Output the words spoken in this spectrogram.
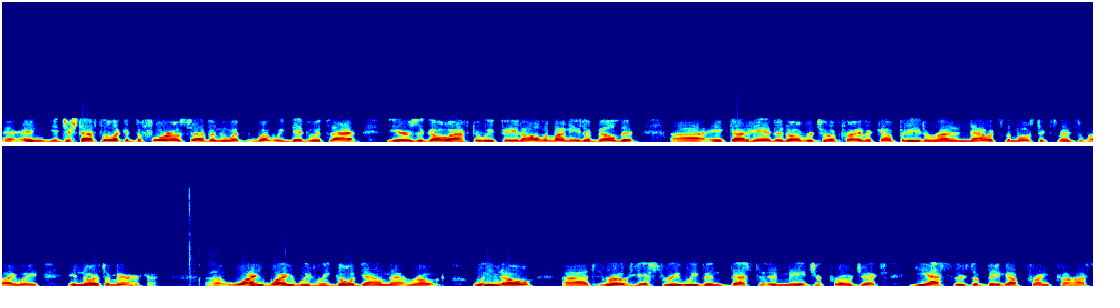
And you just have to look at the 407, what, what we did with that years ago. After we paid all the money to build it, uh, it got handed over to a private company to run, and now it's the most expensive highway in North America. Uh, why, why would we go down that road? We know uh, throughout history, we've invested in major projects. Yes, there's a big upfront cost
